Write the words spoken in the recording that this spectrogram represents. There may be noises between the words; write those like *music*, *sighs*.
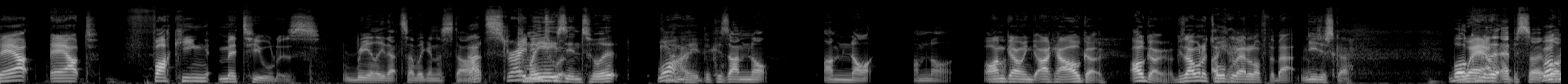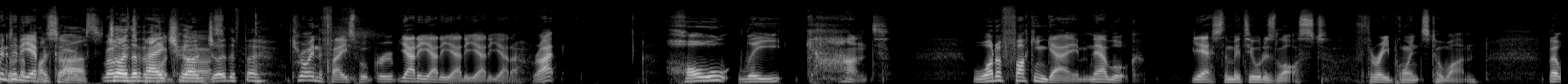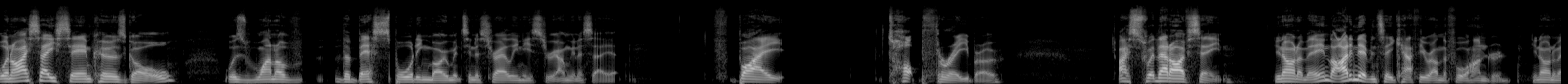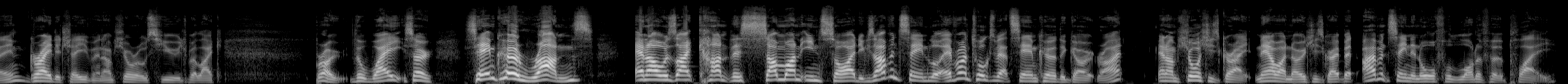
Shout out fucking Matildas. Really, that's how we're going to start. That's straight Can we into ease it. into it? Can we? Because I'm not. I'm not. I'm not. Oh, I'm going. Okay, I'll go. I'll go because I want to talk Okay. about it off the bat. You just go. Welcome Wow. to the episode. Welcome to the episode. podcast. Welcome join the to the Patreon. podcast. Join the fa- Join the Facebook group. Yada yada yada yada yada. Right? Holy cunt! What a fucking game. Now look, yes, the Matildas lost three points to one, but when I say Sam Kerr's goal was one of the best sporting moments in Australian history, I'm going to say it by top three, bro. I swear that I've seen. You know what I mean? Like, I didn't even see Kathy run the 400. You know what I mean? Great achievement. I'm sure it was huge, but like, bro, the way. So Sam Kerr runs, and I was like, cunt, there's someone inside you. Because I haven't seen. Look, everyone talks about Sam Kerr, the GOAT, right? And I'm sure she's great. Now I know she's great, but I haven't seen an awful lot of her play.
